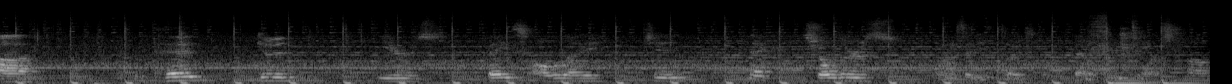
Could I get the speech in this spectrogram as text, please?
Uh, head, good. Ears, face all the way. Chin, neck, shoulders. I want to say knees and toes, but that would be too much. Um,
